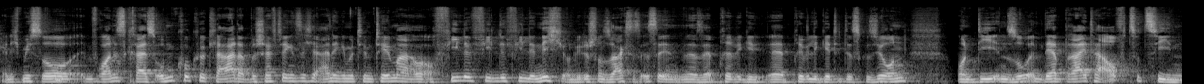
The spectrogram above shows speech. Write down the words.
wenn ich mich so im Freundeskreis umgucke, klar, da beschäftigen sich ja einige mit dem Thema, aber auch viele, viele, viele nicht. Und wie du schon sagst, es ist eine sehr äh, privilegierte Diskussion. Und die in so in der Breite aufzuziehen,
